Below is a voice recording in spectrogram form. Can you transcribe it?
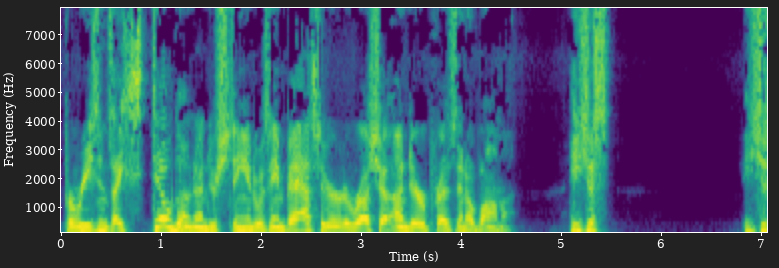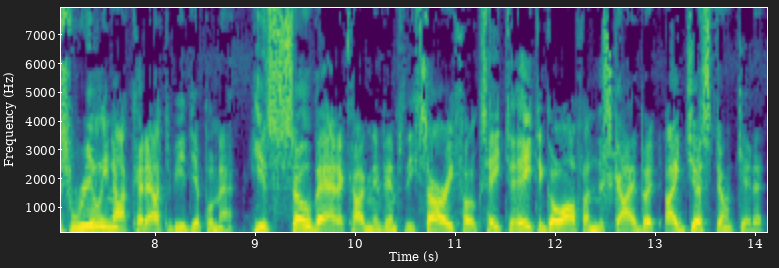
for reasons I still don't understand, was ambassador to Russia under President Obama. He's just he's just really not cut out to be a diplomat. He is so bad at cognitive empathy. Sorry, folks. Hate to, hate to go off on this guy, but I just don't get it.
